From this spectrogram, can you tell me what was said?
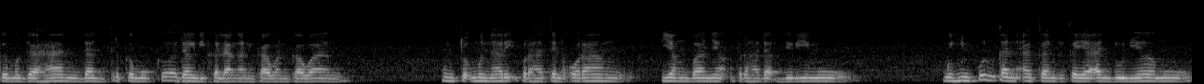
kemegahan dan terkemuka dan di kalangan kawan-kawan untuk menarik perhatian orang yang banyak terhadap dirimu, menghimpunkan akan kekayaan duniamu,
